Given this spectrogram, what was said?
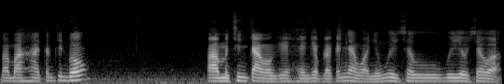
332 894 và mình xin chào và hẹn gặp lại cả nhà vào những video sau video sau ạ.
